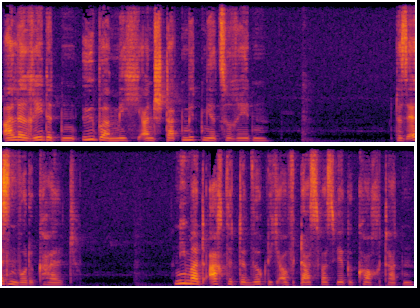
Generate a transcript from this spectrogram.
Alle redeten über mich, anstatt mit mir zu reden. Das Essen wurde kalt. Niemand achtete wirklich auf das, was wir gekocht hatten.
